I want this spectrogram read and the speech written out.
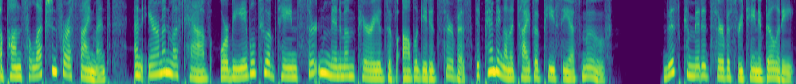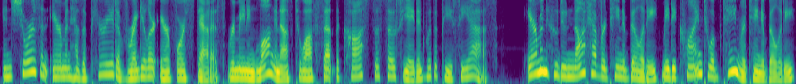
Upon selection for assignment, an airman must have or be able to obtain certain minimum periods of obligated service depending on the type of PCS move. This committed service retainability ensures an airman has a period of regular Air Force status remaining long enough to offset the costs associated with a PCS. Airmen who do not have retainability may decline to obtain retainability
